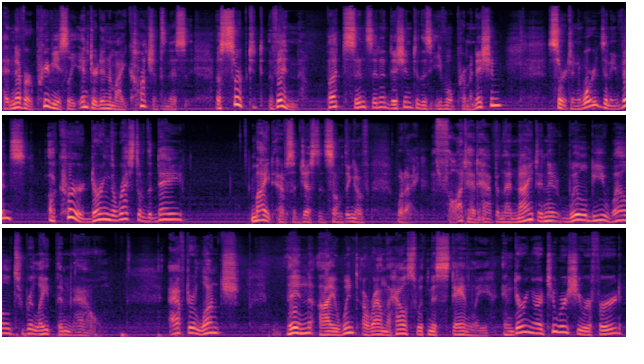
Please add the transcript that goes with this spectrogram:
had never previously entered into my consciousness, usurped it then. But since, in addition to this evil premonition, certain words and events occurred during the rest of the day, might have suggested something of what I thought had happened that night, and it will be well to relate them now. After lunch, then I went around the house with Miss Stanley, and during our tour she referred,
